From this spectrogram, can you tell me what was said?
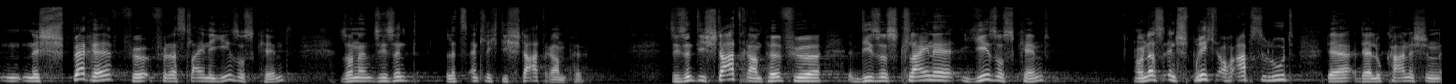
eine Sperre für, für das kleine Jesuskind, sondern sie sind letztendlich die Startrampe. Sie sind die Startrampe für dieses kleine Jesuskind. Und das entspricht auch absolut der, der lukanischen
